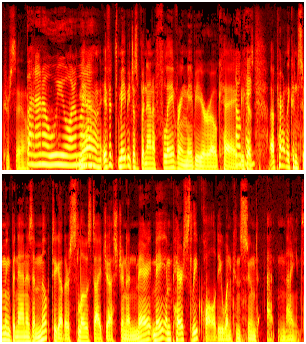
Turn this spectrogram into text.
글쎄요. 바나나 우유 얼마나 Yeah, if it's maybe just banana flavoring, maybe you're okay. Okay. Because apparently consuming bananas and milk together slows digestion and may, may impair sleep quality when consumed at night.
